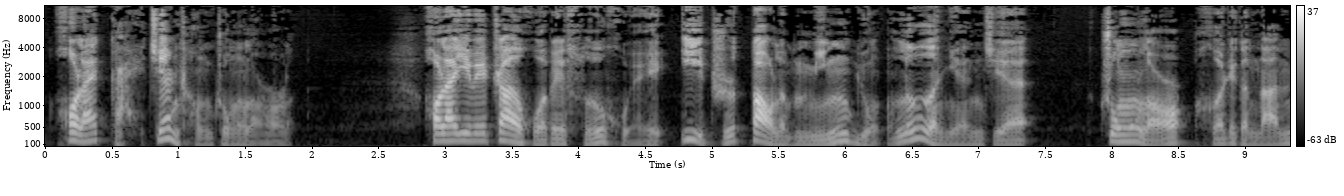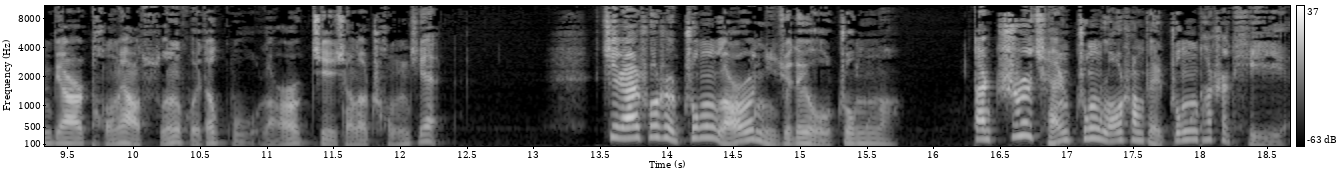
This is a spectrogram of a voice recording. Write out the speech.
后来改建成钟楼了。后来因为战火被损毁，一直到了明永乐年间，钟楼和这个南边同样损毁的鼓楼进行了重建。既然说是钟楼，你就得有钟啊。但之前钟楼上这钟它是铁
